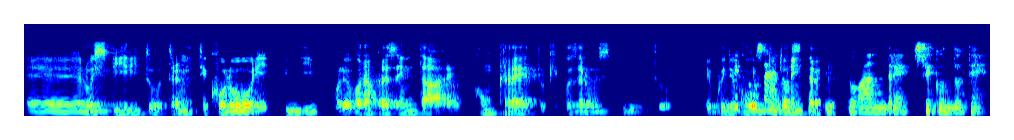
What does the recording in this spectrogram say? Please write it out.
eh, lo spirito tramite colori, quindi volevo rappresentare concreto che cos'era lo spirito. E quindi che ho compiuto un'interpretazione. Andre, secondo te?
